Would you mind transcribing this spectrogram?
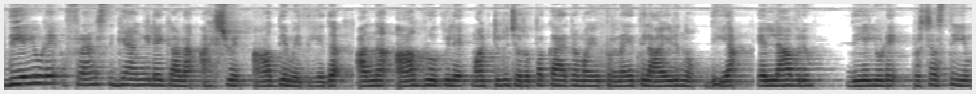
ദിയയുടെ ഫ്രണ്ട്സ് ഗ്യാങ്ങിലേക്കാണ് അശ്വിൻ ആദ്യം എത്തിയത് അന്ന് ആ ഗ്രൂപ്പിലെ മറ്റൊരു ചെറുപ്പക്കാരനുമായി പ്രണയത്തിലായിരുന്നു ദിയ. എല്ലാവരും ദിയയുടെ പ്രശസ്തിയും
